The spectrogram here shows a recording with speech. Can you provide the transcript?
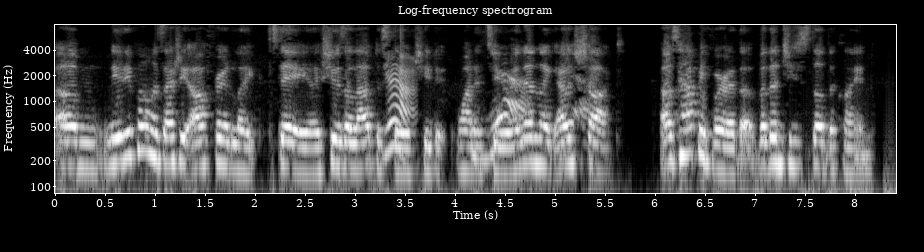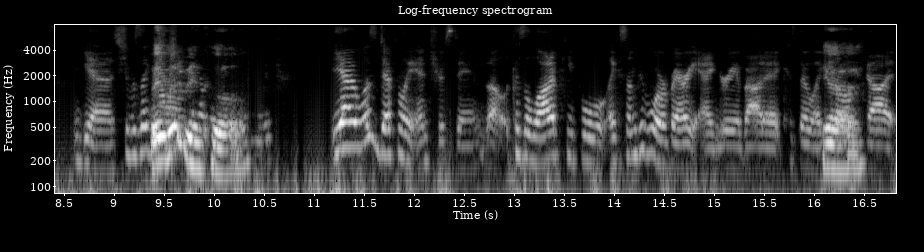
um, Riripon was actually offered, like, to stay. Like, she was allowed to stay Yeah. if she d- wanted to. Yeah, And then, like, I was yeah. shocked. I was happy for her, though, but then she still declined. yeah, she was like, But it would've been cool." leave." Yeah, it was definitely interesting though, because a lot of people, like some people were very angry about it because they're like, Yeah. oh, we got,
